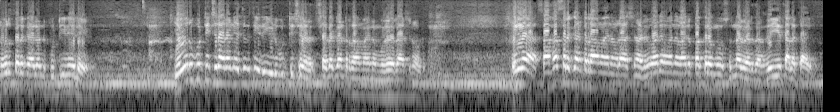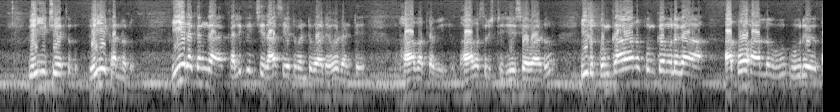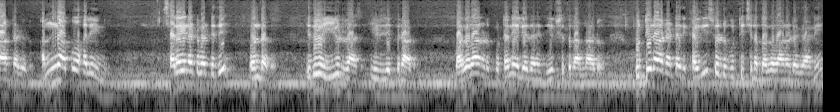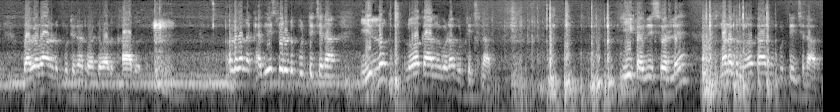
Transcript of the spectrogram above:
నూరు తరకాయలను పుట్టినే లేడు. ఎవరు పుట్టించినారని ఎతికితే ఈడు ఈడు పుట్టించాడు శతకంఠ రామాయణం రాసినోడు. ఇంకా సహస్రకంఠ రామాయణం రాసినాడు. వారి వారి వారి పక్కన కూర్చున్నా పెడతాం వెయ్యి తలకాయలు వెయ్యి చేతులు వెయ్యి కన్నులు. ఈ రకంగా కల్పించి రాసేటువంటి వాడు ఎవడంటే భావకవి. భావ సృష్టి చేసేవాడు. వీడు పుంకాను పుంకములుగా అపోహాల్లో ఊరే ఊరేగుతా అంటాడు అన్ని అపోహలే సరైనటువంటిది ఉండదు. ఇదిగో ఈయుడు రాసి ఈడు చెప్పినాడు. భగవానుడు పుట్టనే లేదని దీక్షితుడు అన్నాడు. పుట్టినాడు అంటే అది కవీశ్వరుడు పుట్టించిన భగవానుడే గాని భగవానుడు పుట్టినటువంటి వాడు కాదు. అందువల్ల కవీశ్వరుడు పుట్టించిన ఇల్లు లోకాలను కూడా పుట్టించినారు. ఈ కవీశ్వరులే మనకు లోకాలను పుట్టించినారు.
